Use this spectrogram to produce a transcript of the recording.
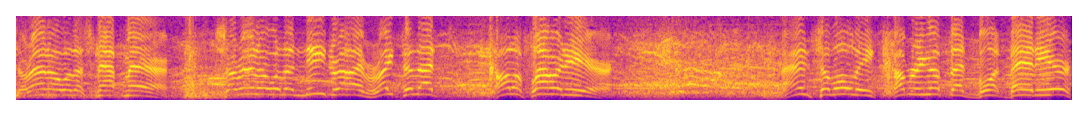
Serrano with a snap mare. Serrano with a knee drive right to that cauliflowered ear. And Savoldi covering up that bad ear.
